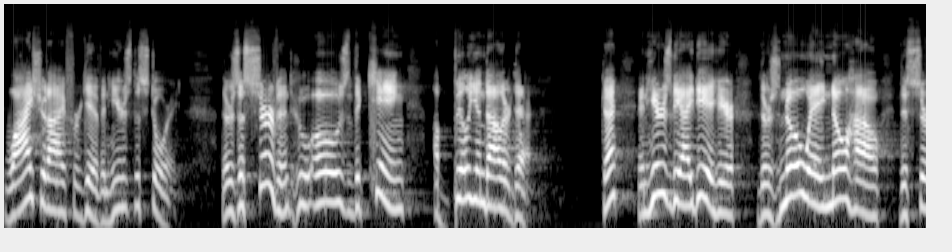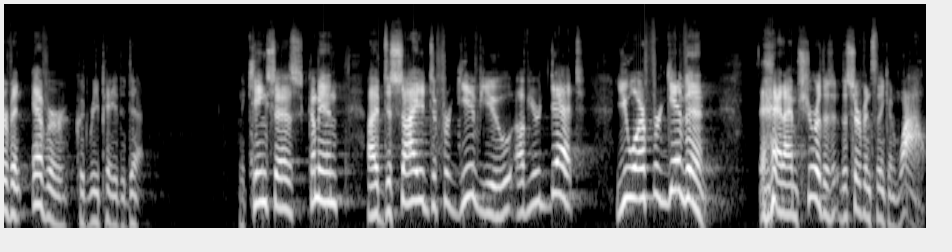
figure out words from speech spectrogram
Why should I forgive? And here's the story there's a servant who owes the king a billion dollar debt. Okay? And here's the idea here there's no way, no how this servant ever could repay the debt. And the king says, Come in. I've decided to forgive you of your debt. You are forgiven. And I'm sure the, the servant's thinking, Wow,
